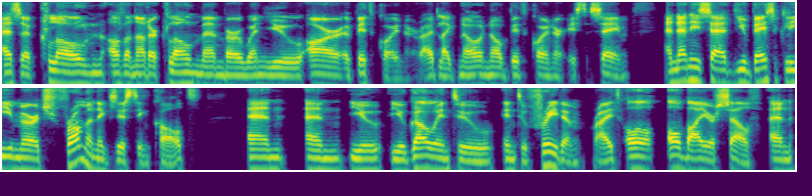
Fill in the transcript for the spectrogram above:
as a clone of another clone member when you are a Bitcoiner, right? Like no, no Bitcoiner is the same. And then he said, you basically emerge from an existing cult and, and you, you go into, into freedom, right? All, all by yourself. And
